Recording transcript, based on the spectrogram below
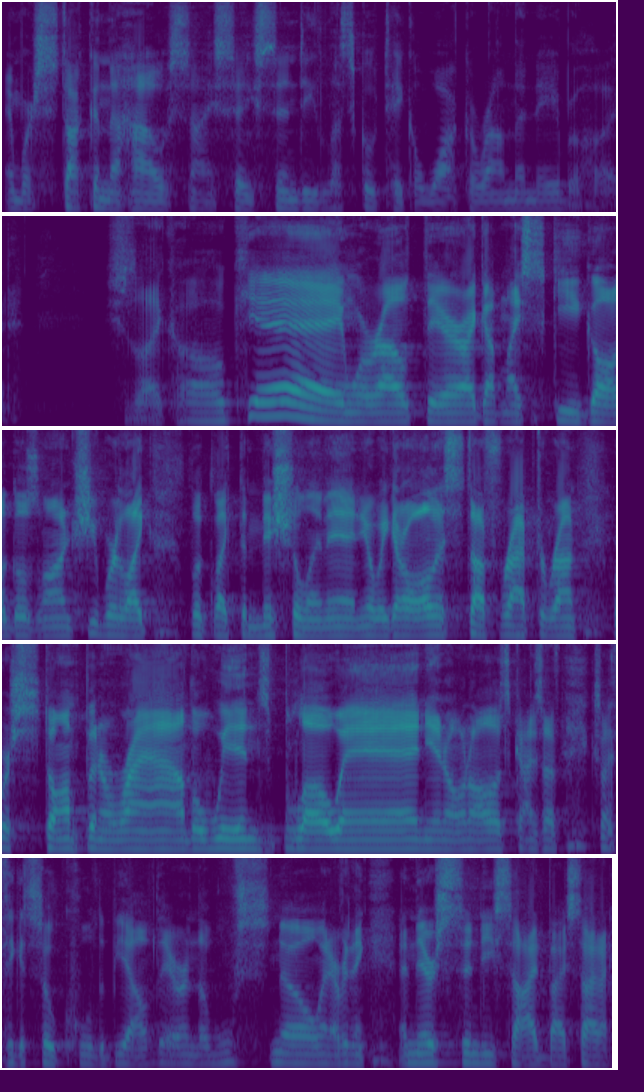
and we're stuck in the house. And I say, Cindy, let's go take a walk around the neighborhood. She's like, okay. And we're out there. I got my ski goggles on. She were like, look like the Michelin man. You know, we got all this stuff wrapped around. We're stomping around. The wind's blowing, you know, and all this kind of stuff. Because I think it's so cool to be out there in the snow and everything. And there's Cindy side by side.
